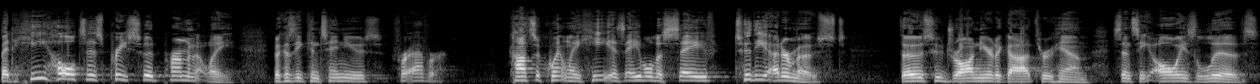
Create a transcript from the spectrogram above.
but he holds his priesthood permanently because he continues forever. Consequently, he is able to save to the uttermost those who draw near to God through him, since he always lives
